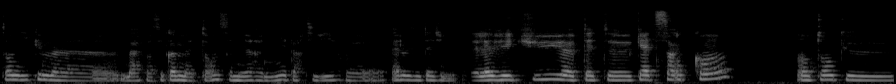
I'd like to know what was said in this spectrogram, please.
Tandis que ma, enfin c'est comme ma tante, sa meilleure amie, est partie vivre, euh, elle, aux États-Unis. Elle a vécu euh, peut-être 4-5 euh, ans en tant que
